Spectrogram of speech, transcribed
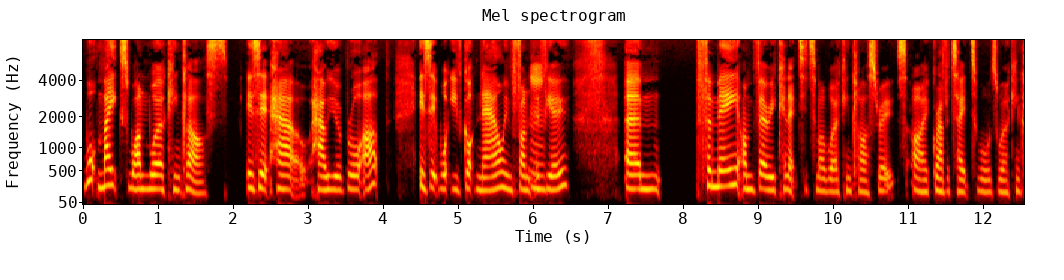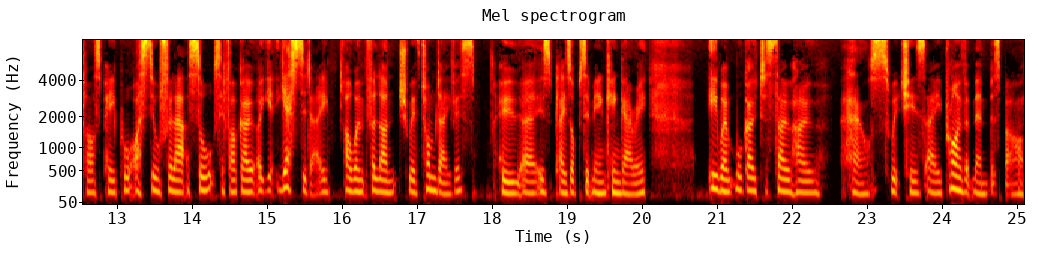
what makes one working class? Is it how how you were brought up? Is it what you've got now in front of you? Um, for me, I'm very connected to my working class roots. I gravitate towards working class people. I still feel out of sorts if I go. Uh, y- yesterday, I went for lunch with Tom Davis, who uh, is plays opposite me in King Gary. He went, "We'll go to Soho House, which is a private members bar."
